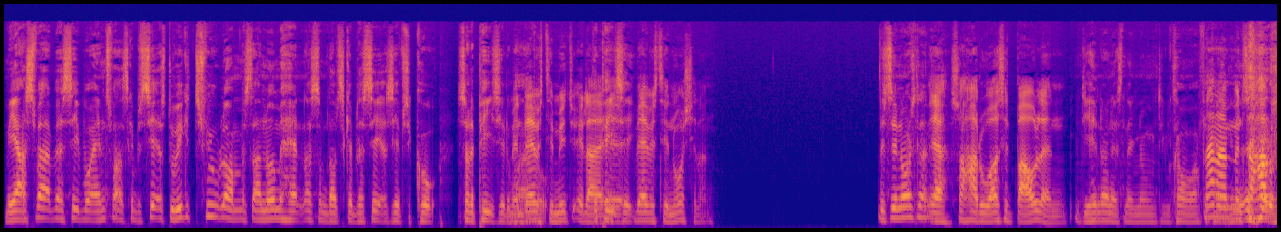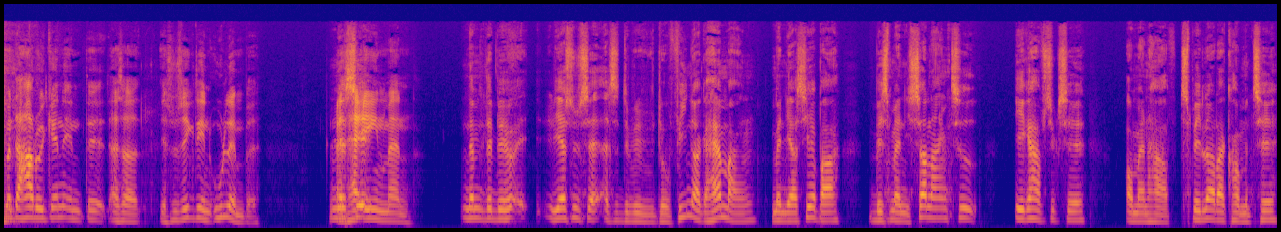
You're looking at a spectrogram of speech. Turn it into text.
Men jeg har svært ved at se, hvor ansvaret skal placeres. Du er ikke i tvivl om, hvis der er noget med handler, som der skal placeres i FCK, så er det PC, du Men hvad hvis det er, Midt- eller, Det er PC. øh, hvad hvis det er Nordsjælland? Hvis det er Nordsjælland? Ja, så har du også et bagland. De henter næsten ikke nogen. De kommer fra Nej, nej, men, så har du, men der har du igen en... Det, altså, jeg synes ikke, det er en ulempe Men at jeg have siger- en mand. Jamen, det vil, jeg synes, altså, det, det er fint nok at have mange, men jeg siger bare, hvis man i så lang tid ikke har haft succes, og man har haft spillere, der er kommet til,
